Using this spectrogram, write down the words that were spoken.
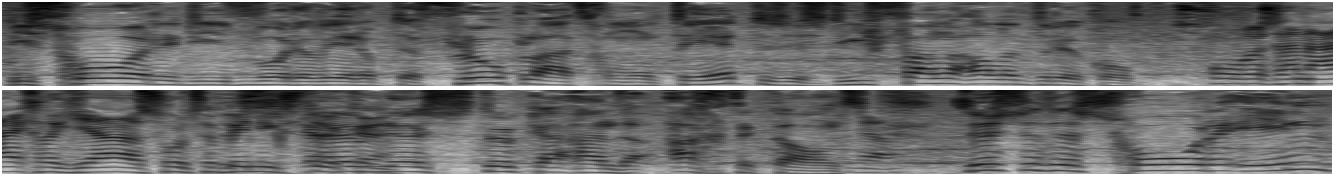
Die schoren die worden weer op de vloerplaat gemonteerd, dus die vangen alle druk op. Schoren zijn eigenlijk ja, een soort verbindingsstukken. Schuine stukken aan de achterkant. Ja. Tussen de schoren in,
